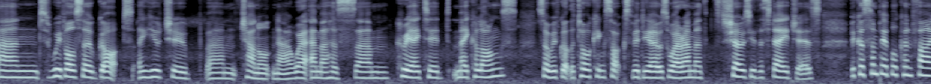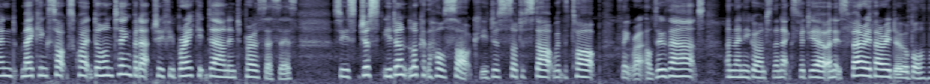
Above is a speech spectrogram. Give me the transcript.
And we've also got a YouTube um, channel now where Emma has um, created make alongs. So we've got the Talking Socks videos where Emma shows you the stages because some people can find making socks quite daunting, but actually, if you break it down into processes, so you just you don't look at the whole sock. You just sort of start with the top, think right, I'll do that, and then you go on to the next video, and it's very, very doable.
